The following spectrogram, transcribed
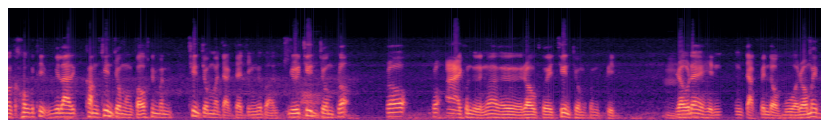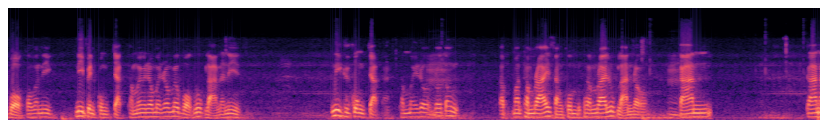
ว่าเขาที่เวลาคำชื่นชมของเขานี่มันชื่นชมมาจากใจจริงหรือเปล่า หรือชื่นชม เพราะ เพราะเพราะอายคนอื่นว่าเออเราเคยชื่นชมคนผิดอืมเราได้เห็นกงจักรเป็นดอกบัว เราไม่บอกเขาว่านี่นี่เป็นกงจักรทำไมเราไม่เราไม่บอกลูกหลานนะนี่ นี่คือกงจักรอะทำไมเราเราต้องกลับมาทำร้ายสังคมทำร้ายลูกหลานเราอืมการ การ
